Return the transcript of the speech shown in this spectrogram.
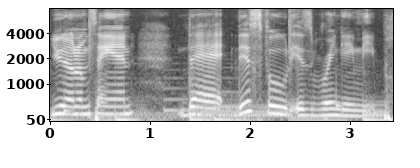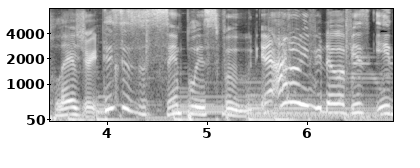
You know what I'm saying? That this food is bringing me pleasure. This is the simplest food, and I don't even know if it's it,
